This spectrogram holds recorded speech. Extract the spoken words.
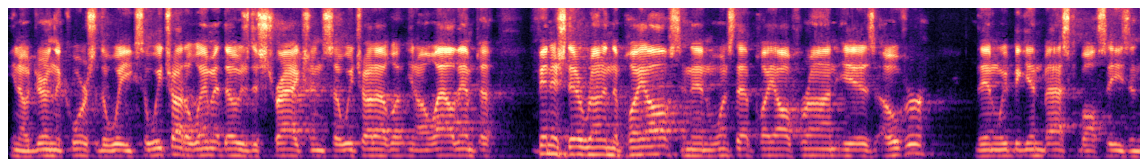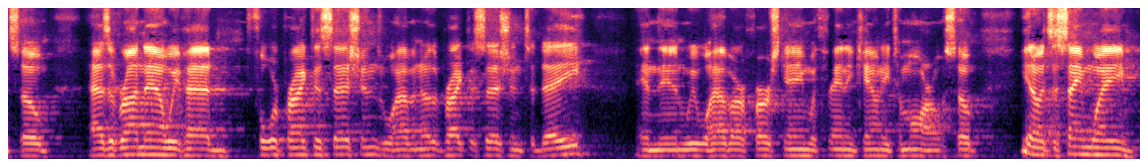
you know, during the course of the week. So we try to limit those distractions. So we try to, you know, allow them to finish their run in the playoffs, and then once that playoff run is over, then we begin basketball season. So as of right now, we've had four practice sessions. We'll have another practice session today, and then we will have our first game with Fannin County tomorrow. So, you know, it's the same way,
